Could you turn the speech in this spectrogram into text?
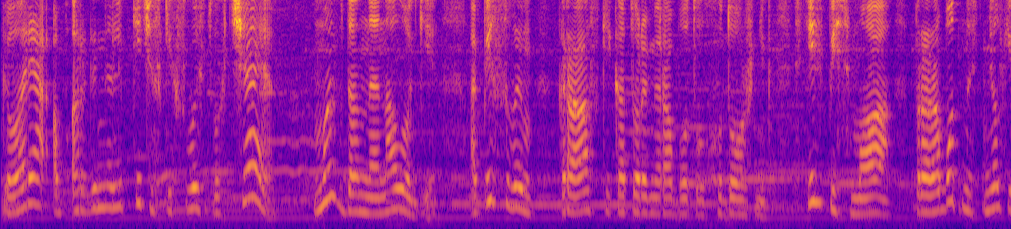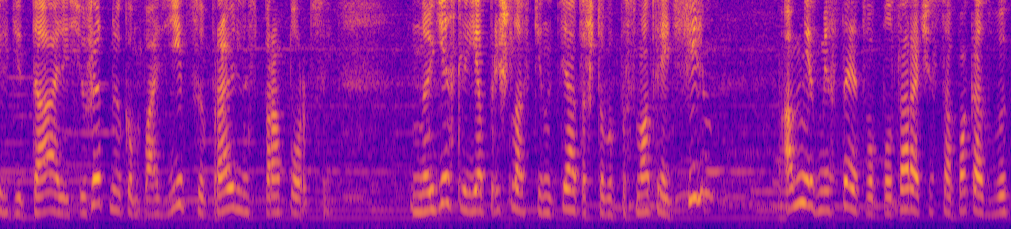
Говоря об органолептических свойствах чая, мы в данной аналогии описываем краски, которыми работал художник, стиль письма, проработанность мелких деталей, сюжетную композицию, правильность пропорций. Но если я пришла в кинотеатр, чтобы посмотреть фильм, а мне вместо этого полтора часа показывают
